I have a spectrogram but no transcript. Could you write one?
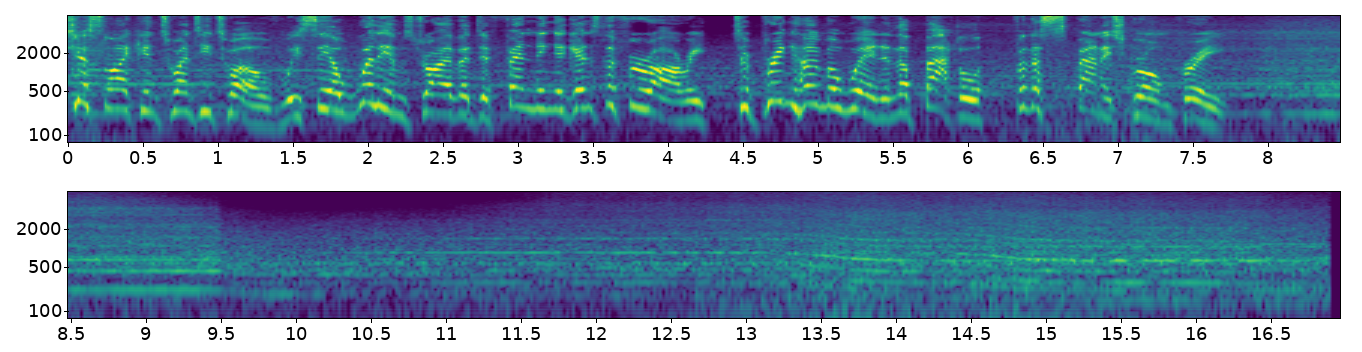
Just like in 2012, we see a Williams driver defending against the Ferrari to bring home a win in the battle for the Spanish Grand Prix.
